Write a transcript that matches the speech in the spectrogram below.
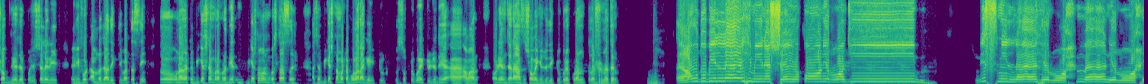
সব দুই হাজার পঁচিশ সালেরই রিপোর্ট আমরা যা দেখতে পারতেছি। তো ওনার একটা বিকাশ নাম্বার আমরা দিয়ে, বিকাশ নাম্বার মুখস্থ আছে? আচ্ছা বিকাশ নাম্বারটা বলার আগে একটু ছোট্ট করে একটু যদি আমার অডিয়েন্স যারা আছে, সবাইকে যদি একটু করে কোরআন তালা শোনাতেন। أعوذ بالله من الشيطان الرجيم. بسم الله الرحمن الرحيم.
